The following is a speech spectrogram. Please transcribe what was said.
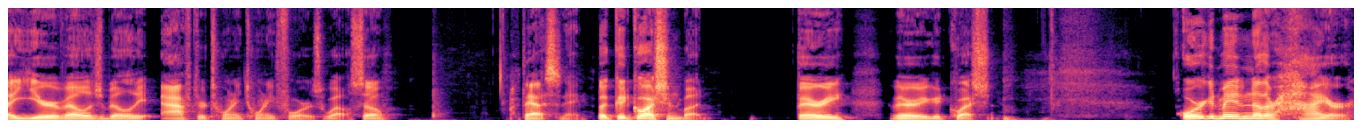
a year of eligibility after 2024 as well. So fascinating. But good question, bud. Very, very good question. Oregon made another hire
